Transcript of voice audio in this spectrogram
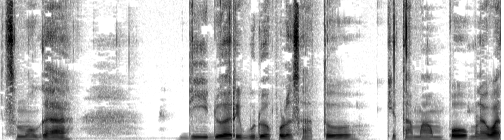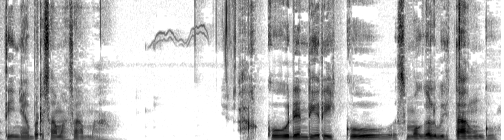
semoga di 2021 kita mampu melewatinya bersama-sama. Aku dan diriku semoga lebih tangguh.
